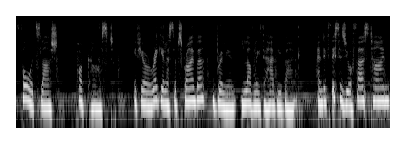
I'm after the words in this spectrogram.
forward slash podcast. If you're a regular subscriber, brilliant, lovely to have you back. And if this is your first time,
